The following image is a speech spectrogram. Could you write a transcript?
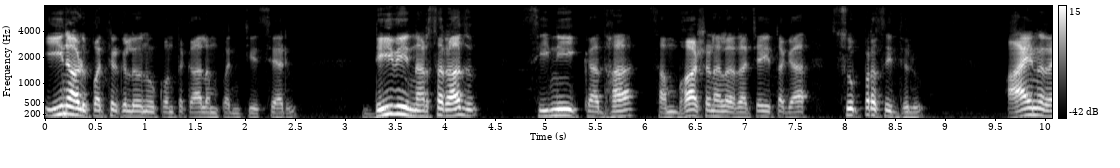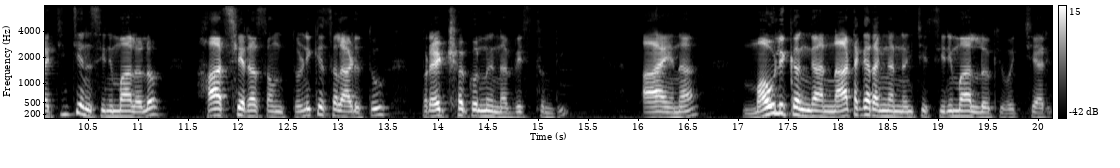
ఈనాడు పత్రికలోనూ కొంతకాలం పనిచేశారు. డివి నరసరాజు సినీ కథ సంభాషణల రచయితగా సుప్రసిద్ధులు. ఆయన రచించిన సినిమాలలో హాస్యరసం తొణికిసలాడుతూ ప్రేక్షకుల్ని నవ్విస్తుంది. ఆయన మౌలికంగా నాటక రంగం నుంచి సినిమాల్లోకి వచ్చారు.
